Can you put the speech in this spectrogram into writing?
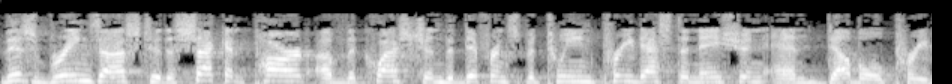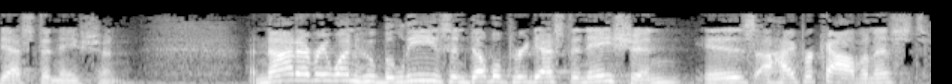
This brings us to the second part of the question the difference between predestination and double predestination. Not everyone who believes in double predestination is a hyper Calvinist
